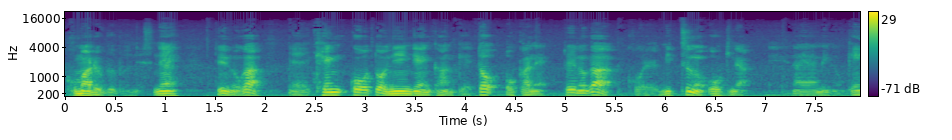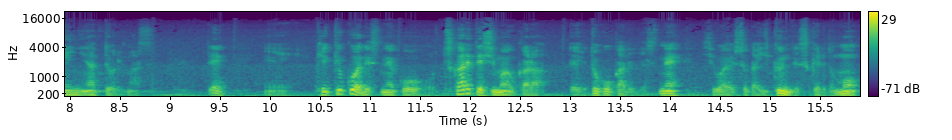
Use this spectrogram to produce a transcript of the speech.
困る部分ですね。っていうのが、え健康と人間関係とお金というのがこれ3つの大きなえ悩みの原因になっております。で、え結局はですねこう疲れてしまうから、えどこかでですねしわ寄せが行くんですけれども、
